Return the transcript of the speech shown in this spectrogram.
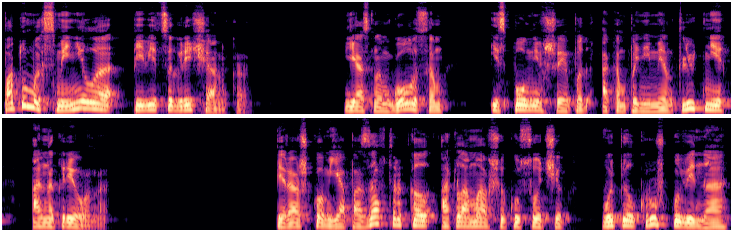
Потом их сменила певица-гречанка. Ясным голосом исполнившая под аккомпанемент лютни Анакреона. Пирожком я позавтракал, отломавший кусочек, выпил кружку вина,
